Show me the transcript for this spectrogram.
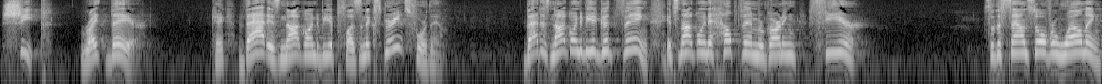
sheep right there. Okay? That is not going to be a pleasant experience for them. That is not going to be a good thing. It's not going to help them regarding fear. So this sounds so overwhelming,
